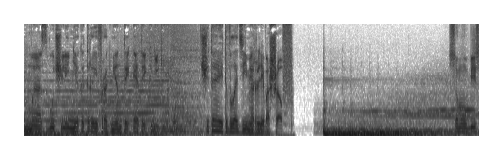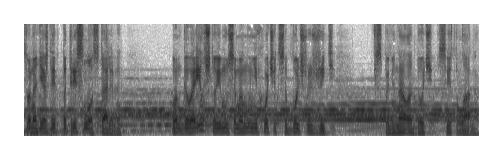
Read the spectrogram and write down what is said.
Мы озвучили некоторые фрагменты этой книги. Читает Владимир Левашов. Самоубийство Надежды потрясло Сталина. Он говорил, что ему самому не хочется больше жить, вспоминала дочь Светлана.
